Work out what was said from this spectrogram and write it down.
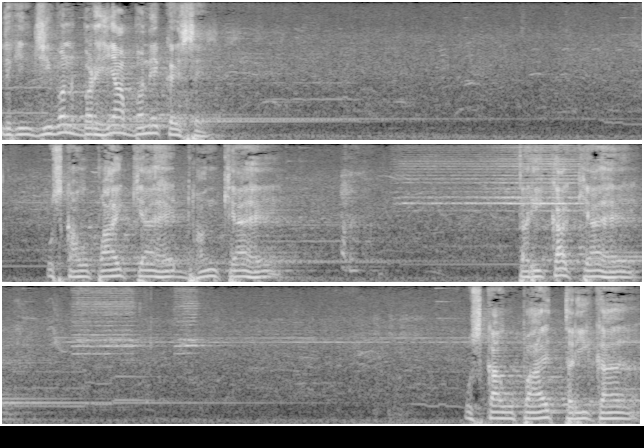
लेकिन जीवन बढ़िया बने कैसे? उसका उपाय क्या है? ढंग क्या है? तरीका क्या है? उसका उपाय, तरीका,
